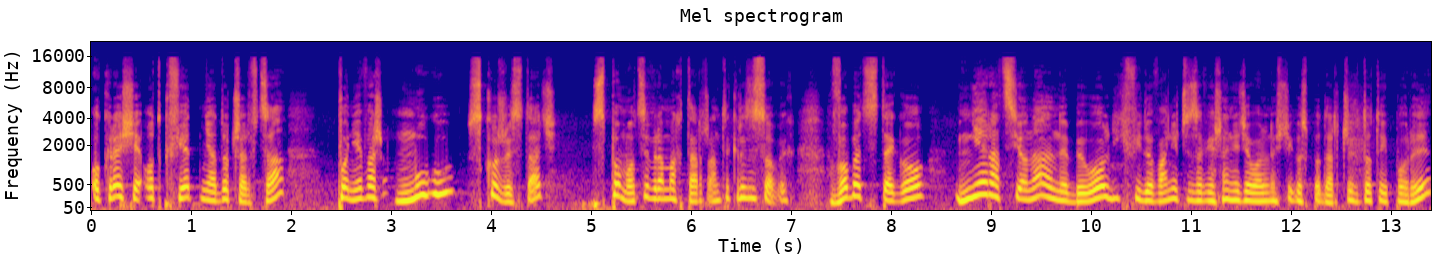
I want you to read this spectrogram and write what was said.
okresie od kwietnia do czerwca, ponieważ mógł skorzystać z pomocy w ramach tarcz antykryzysowych. Wobec tego nieracjonalne było likwidowanie czy zawieszanie działalności gospodarczych do tej pory.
